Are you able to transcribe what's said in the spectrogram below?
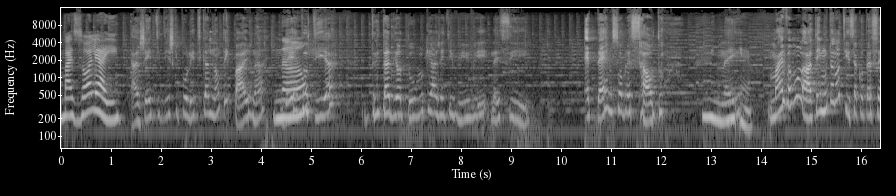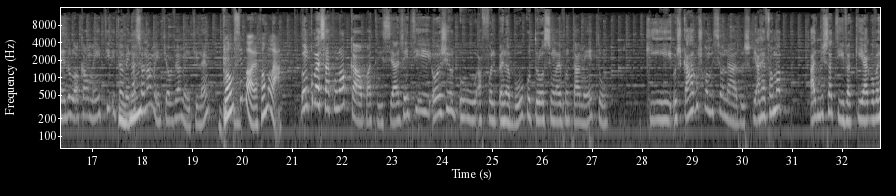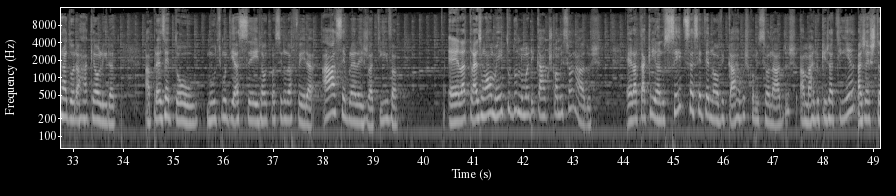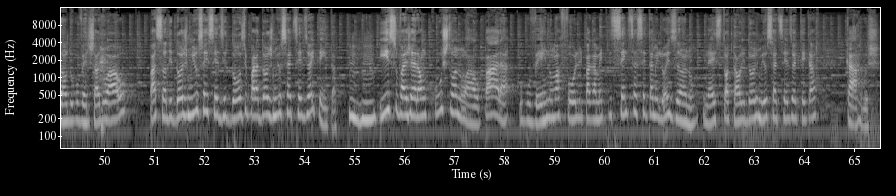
Mas olha aí. A gente diz que política não tem paz, né? Não. Desde o dia 30 de outubro que a gente vive nesse eterno sobressalto. Hum, né? É. Mas vamos lá, tem muita notícia acontecendo localmente e também uhum. nacionalmente, obviamente, né? Vamos embora, vamos lá. Vamos começar com o local, Patrícia. A gente hoje o, a Folha de Pernambuco trouxe um levantamento que os cargos comissionados, que a reforma administrativa que a governadora Raquel Lira apresentou no último dia 6, na última segunda-feira, à Assembleia Legislativa, ela traz um aumento do número de cargos comissionados. Ela está criando 169 cargos comissionados, a mais do que já tinha a gestão do governo estadual passando de 2.612 para 2.780. Uhum. Isso vai gerar um custo anual para o governo, uma folha de pagamento de 160 milhões ano, né? esse total de 2.780 cargos.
